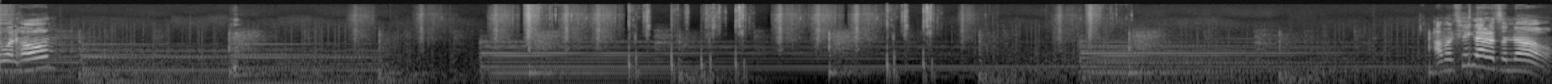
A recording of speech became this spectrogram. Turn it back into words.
Anyone home? I'm gonna take that as a no.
